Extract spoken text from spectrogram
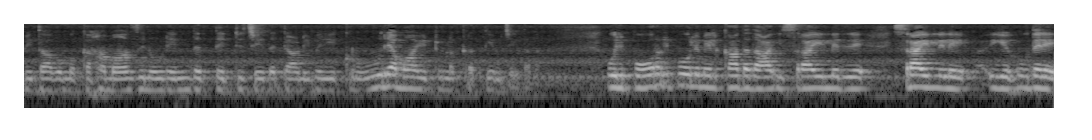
പിതാവും ഒക്കെ ഹമാസിനോട് എന്ത് തെറ്റ് ചെയ്തിട്ടാണ് ഇവർ ഈ ക്രൂരമായിട്ടുള്ള കൃത്യം ചെയ്തത്? ഒരു പോറൽ പോലും ഏൽക്കാതെ ദാ ഇസ്രായേലിലെ ഇസ്രായേലിലെ യഹൂദരെ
